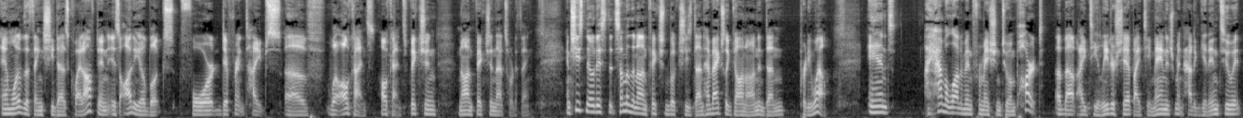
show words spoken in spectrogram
And one of the things she does quite often is audiobooks for different types of, well, all kinds, all kinds, fiction, nonfiction, that sort of thing. And she's noticed that some of the nonfiction books she's done have actually gone on and done pretty well. And I have a lot of information to impart about IT leadership, IT management, how to get into it,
